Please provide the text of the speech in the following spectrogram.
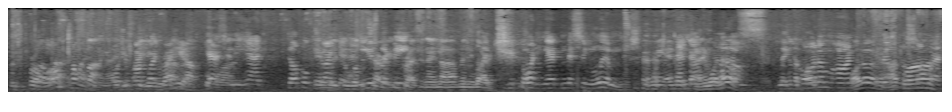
for, for a long time. Fine, I just figured you Right here. yes, and he had double jointed, and he used to be, president, I'm in like, you thought he had missing limbs. And we- and they- And they Anyone caught him- else? They caught him on Water, film aqua. somewhere.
